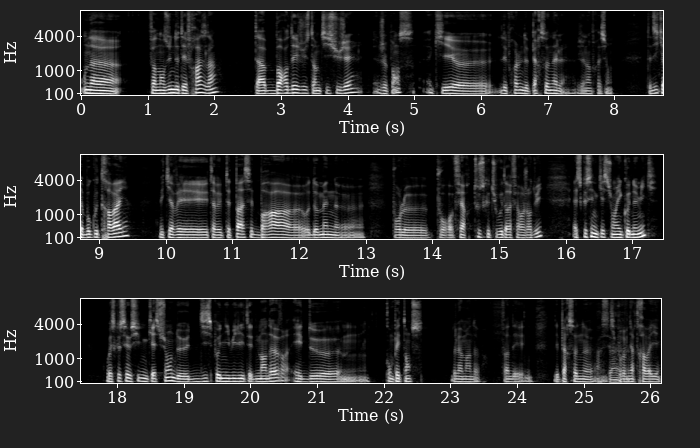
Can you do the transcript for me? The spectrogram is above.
On a, enfin, dans une de tes phrases là, tu as abordé juste un petit sujet, je pense, qui est euh, les problèmes de personnel, j'ai l'impression. Tu as dit qu'il y a beaucoup de travail, mais qu'il y avait, peut-être pas assez de bras au domaine pour, le, pour faire tout ce que tu voudrais faire aujourd'hui. Est-ce que c'est une question économique ou est-ce que c'est aussi une question de disponibilité de main-d'œuvre et de euh, compétences de la main-d'œuvre? Enfin, des, des personnes euh, Ah, qui un- pourraient venir travailler.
